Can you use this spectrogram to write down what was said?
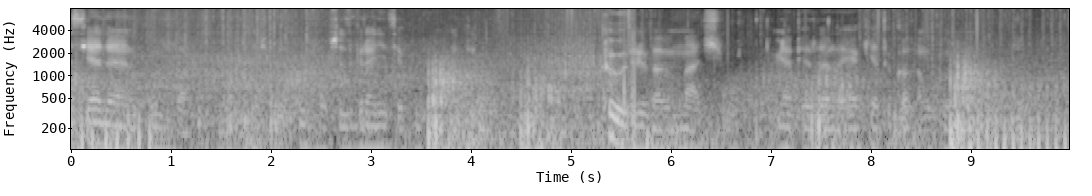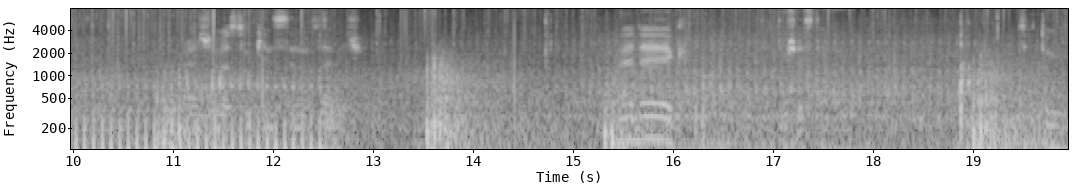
S1, kurwa. Kurwa, przez granicę, kurwa. Kurwa mać. Ja pierdolę, jak ja to kocham, kurwa. Dobra, trzeba synów zabić. Medyk! Co tu się stało? Co tu mi?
